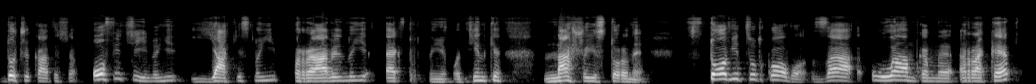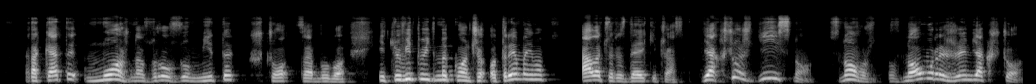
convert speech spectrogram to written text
дочекатися офіційної, якісної, правильної експертної оцінки нашої сторони. Стовідсотково за уламками ракет ракети можна зрозуміти, що це було, і цю відповідь ми конче отримаємо, але через деякий час. Якщо ж дійсно знову ж знову режим, якщо.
